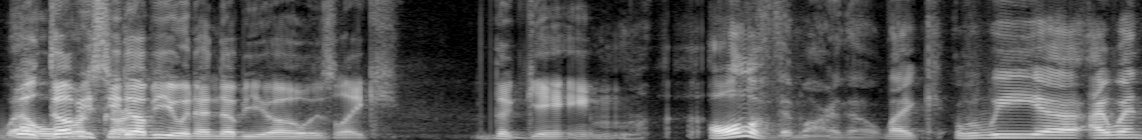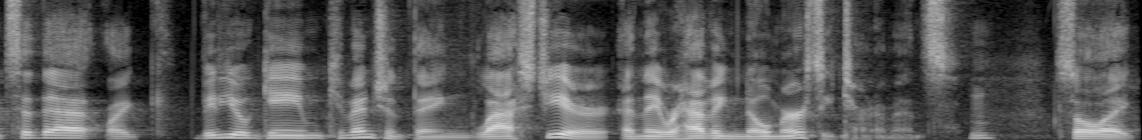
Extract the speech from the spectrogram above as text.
well. well, WCW and NWO is like the game. all of them are though. Like we, uh, I went to that like video game convention thing last year, and they were having No Mercy tournaments. Hmm. So like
